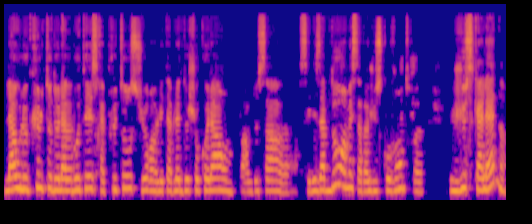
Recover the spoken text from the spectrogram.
Là où le culte de la beauté serait plutôt sur les tablettes de chocolat, on parle de ça, c'est les abdos, hein, mais ça va jusqu'au ventre jusqu'à l'aine.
